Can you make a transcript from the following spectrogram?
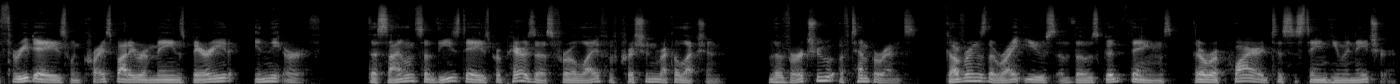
three days when Christ's body remains buried in the earth. The silence of these days prepares us for a life of Christian recollection. The virtue of temperance governs the right use of those good things that are required to sustain human nature.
